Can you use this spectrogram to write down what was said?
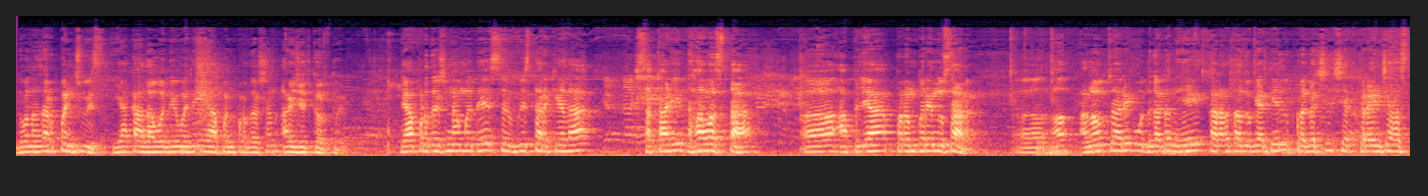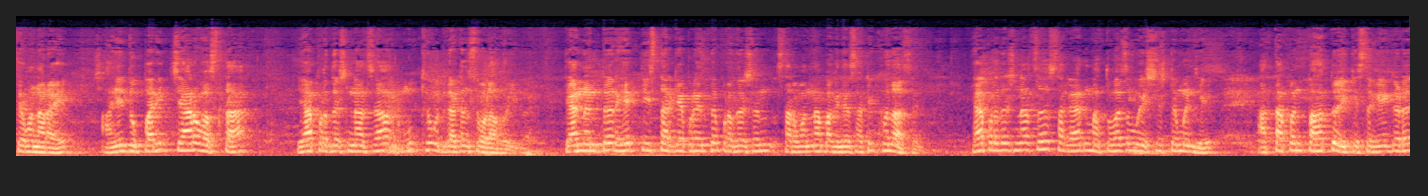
दोन हजार पंचवीस या कालावधीमध्ये हे आपण प्रदर्शन आयोजित करतोय. या प्रदर्शनामध्ये सव्वीस तारखेला सकाळी दहा वाजता आपल्या परंपरेनुसार अनौपचारिक उद्घाटन हे कराड तालुक्यातील प्रगतशील शेतकऱ्यांच्या हस्ते होणार आहे आणि दुपारी चार वाजता या प्रदर्शनाचा मुख्य उद्घाटन सोहळा होईल. त्यानंतर हे तीस तारखेपर्यंत प्रदर्शन सर्वांना बघण्यासाठी खुलं असेल. ह्या प्रदर्शनाचं सगळ्यात महत्त्वाचं वैशिष्ट्य म्हणजे आता आपण पाहतोय की सगळीकडं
